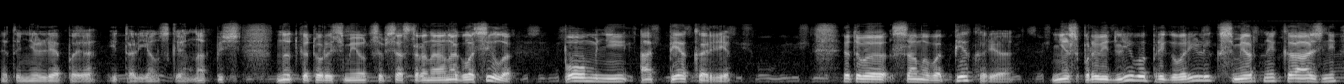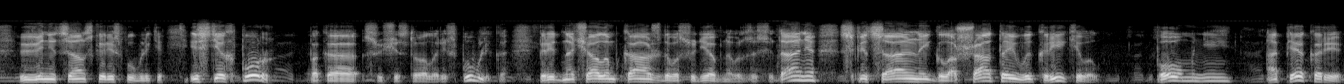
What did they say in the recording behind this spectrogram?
Это нелепая итальянская надпись, над которой смеется вся страна. Она гласила «Помни о пекаре». Этого самого пекаря несправедливо приговорили к смертной казни в Венецианской республике. И с тех пор, пока существовала республика, перед началом каждого судебного заседания специальный глашатай выкрикивал «Помни о пекаре!»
